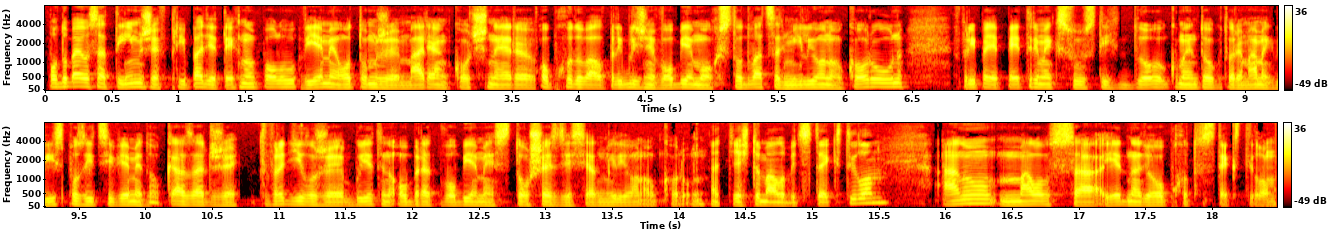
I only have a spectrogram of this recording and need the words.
Podobajú sa tým, že v prípade Technopolu vieme o tom, že Marian Kočner obchodoval približne v objemoch 120 miliónov korún. V prípade Petrimexu z tých dokumentov, ktoré máme k dispozícii, vieme dokázať, že tvrdil, že bude ten obrad v objeme 160 miliónov korún. A tiež to malo byť s textilom? Áno, malo sa jednať o obchod s textilom.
